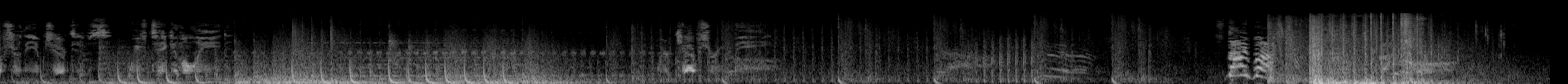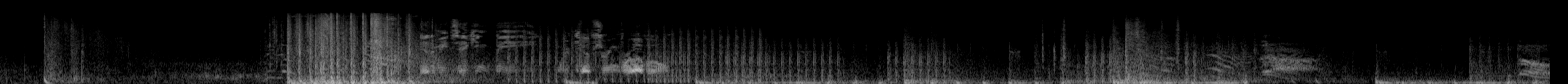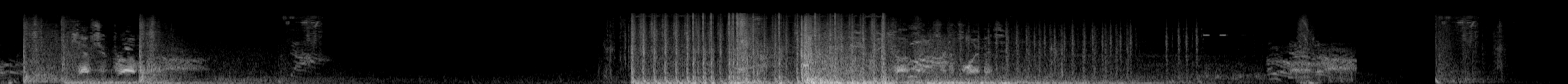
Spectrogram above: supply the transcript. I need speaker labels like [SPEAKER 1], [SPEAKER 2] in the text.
[SPEAKER 1] Capture the objectives. We've taken the lead. We're capturing B.
[SPEAKER 2] Sniper!
[SPEAKER 1] Enemy taking B. We're capturing Bravo. We captured Bravo. UAV recon ready for deployment.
